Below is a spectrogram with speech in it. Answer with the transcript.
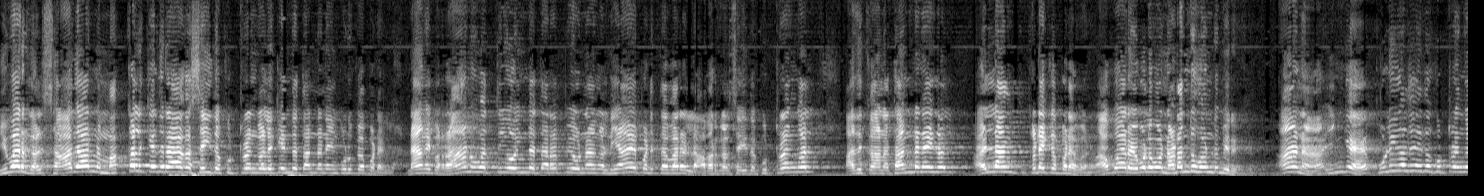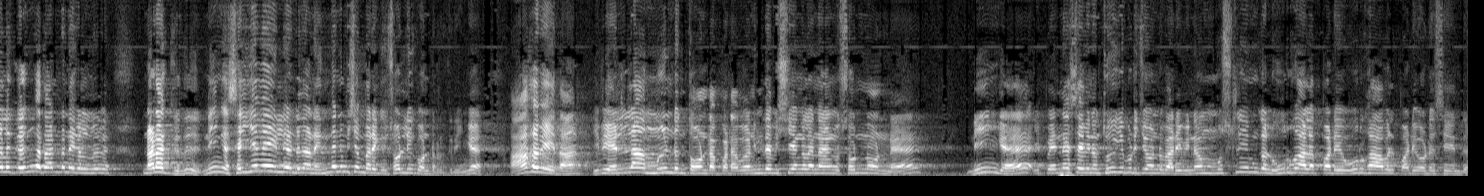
இவர்கள் சாதாரண மக்களுக்கு எதிராக செய்த குற்றங்களுக்கு எந்த தண்டனையும் கொடுக்கப்படல. நாங்கள் இப்போ ராணுவத்தையோ இந்த தரப்பையோ நாங்கள் நியாயப்படுத்த வரல. அவர்கள் செய்த குற்றங்கள் அதுக்கான தண்டனைகள் எல்லாம் கிடைக்கப்பட வேணும் அவ்வாறு எவ்வளவோ நடந்து கொண்டும் இருக்கு. ஆனா இங்க புலிகள் செய்த குற்றங்களுக்கு எங்க தண்டனைகள் நடக்குது? நீங்க செய்யவே இல்லை என்று தானே இந்த நிமிஷம் வரைக்கும் சொல்லி கொண்டிருக்கிறீங்க. ஆகவே தான் இவை எல்லாம் மீண்டும் தோண்டப்பட வேண்டும். இந்த விஷயங்களை நாங்க சொன்னோன்னே நீங்க இப்ப என்ன செய்வினம்? தூக்கி பிடிச்சு கொண்டு வருவினம்? முஸ்லீம்கள் ஊர்கால படை ஊர்காவல் படையோடு சேர்ந்து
